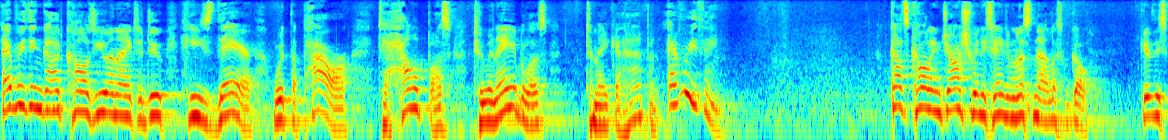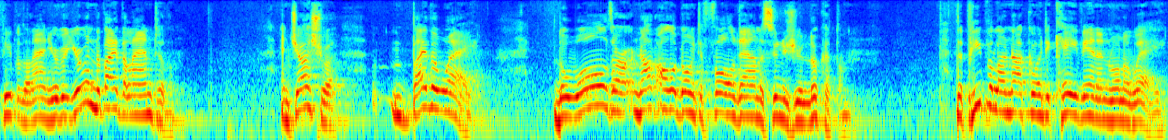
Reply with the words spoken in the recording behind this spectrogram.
Everything God calls you and I to do, He's there with the power to help us, to enable us to make it happen. Everything. God's calling Joshua and He's saying to him, Listen now, listen, go. Give these people the land. You're, you're going to divide the land to them. And Joshua, by the way, the walls are not all going to fall down as soon as you look at them. The people are not going to cave in and run away.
